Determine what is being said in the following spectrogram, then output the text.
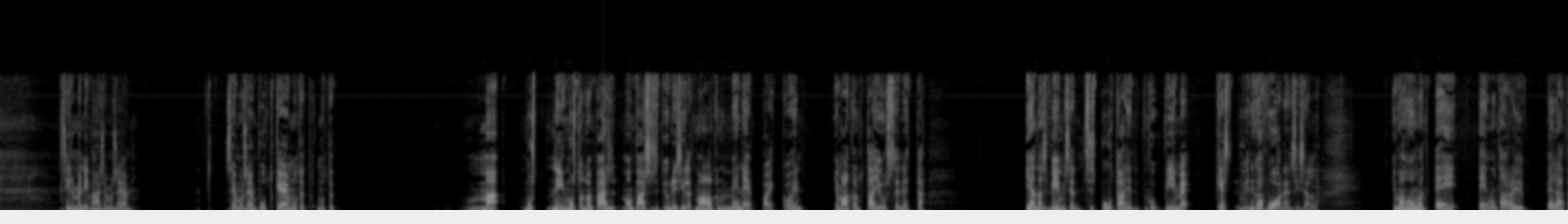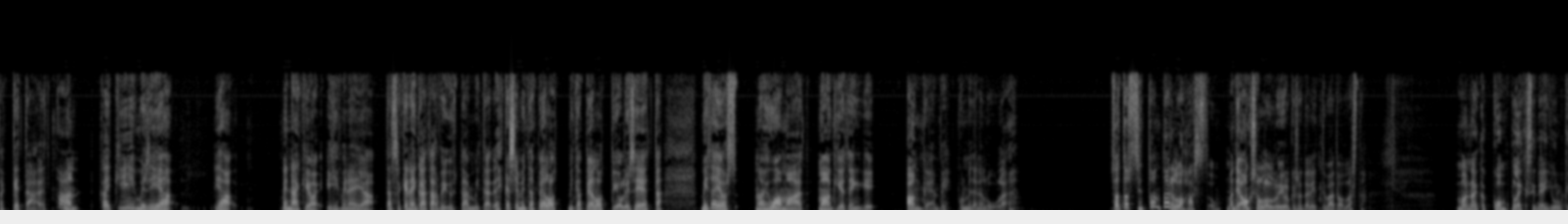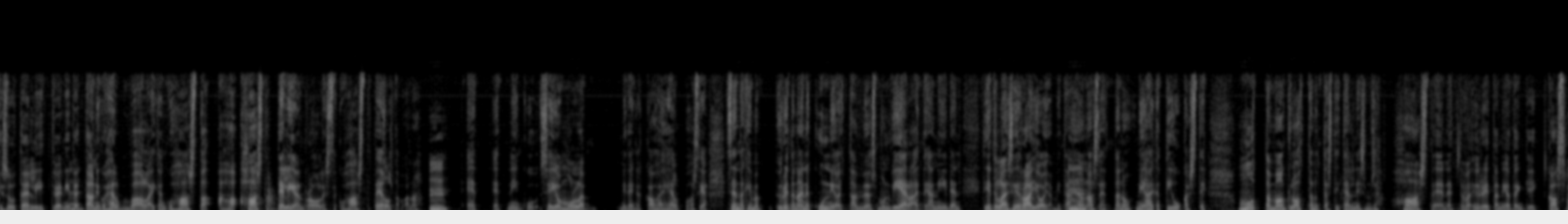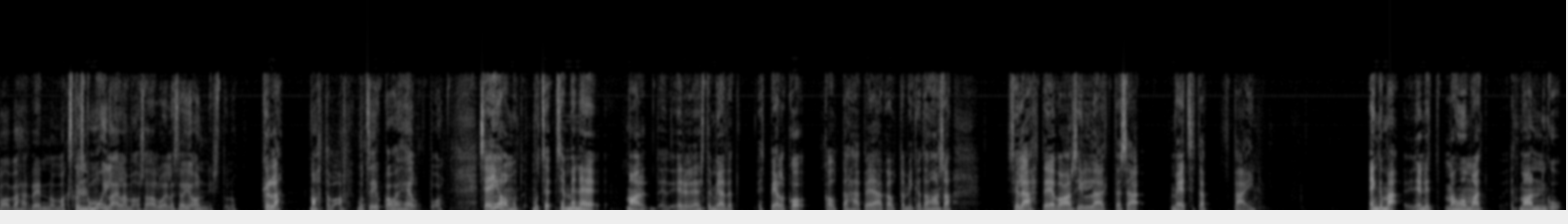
siinä meni vähän semmoiseen semmoiseen putkeen, mutta, mutta mä, must, niin, musta tuntuu, että mä, pääsin, mä päässyt sit yli sille, että mä oon alkanut menee paikkoihin ja mä oon alkanut tajua sen, että ihan tässä viimeisen, siis puhutaan niin viime kes, niin vuoden sisällä. Ja mä huomaan, että ei, ei mun tarvi pelätä ketään. Että nämä on kaikki ihmisiä ja, ja minäkin olen ihminen ja tässä kenenkään tarvii yhtään mitään. Et ehkä se, mitä pelot, mikä pelotti, oli se, että mitä jos noin huomaa, että mä oonkin jotenkin ankeampi kuin mitä ne luulee. Se on, tosi, on todella hassua. Mä en tiedä, mm. onko sulla ollut julkisuuteen liittyvää tuollaista? mä oon aika kompleksinen julkisuuteen liittyen itse, mm. että on niin kuin helpompaa olla ikään kuin haasta, ha, haastattelijan roolissa kuin haastateltavana. Mm. Et, et niin kuin, se ei ole mulle mitenkään kauhean helppo asia. Sen takia mä yritän aina kunnioittaa myös mun vieraita ja niiden tietynlaisia rajoja, mitä mm. he on asettanut, niin aika tiukasti. Mutta mä oon kyllä ottanut tästä itselleni semmoisen haasteen, että mä yritän jotenkin kasvaa vähän rennommaksi, koska mm. muilla elämäosa-alueilla se on jo onnistunut. Kyllä, mahtavaa. Mutta se ei ole kauhean helppoa. Se ei ole, mutta mut se, se menee, mä oon edelleen sitä mieltä, että, että pelko kautta häpeää kautta mikä tahansa, se lähtee vaan sillä, että sä meet sitä päin. Enkä mä, ja nyt mä huomaan, että, että mä oon niinku,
